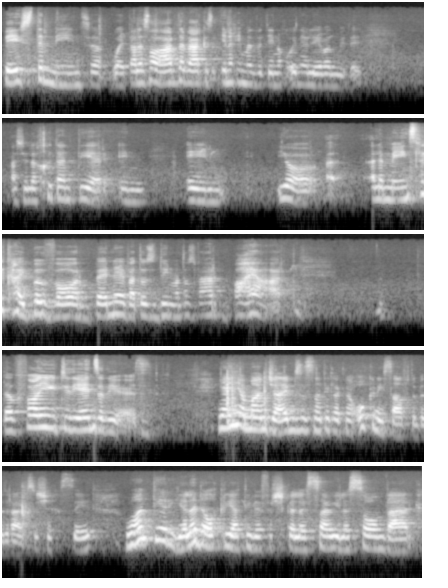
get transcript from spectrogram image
beste mense ooit. Hulle sal harder werk as enigiemand wat jy nog ooit in jou lewe ontmoet het. As jy hulle goed hanteer en en ja, hulle menslikheid bewaar binne wat ons doen want ons werk baie hard. They'll follow you to the ends of the earth. Ja, jou man James is natuurlik nou ook in dieselfde bedryf soos jy gesê het. Hoe hanteer julle dalk kreatiewe verskille sou julle saamwerk?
